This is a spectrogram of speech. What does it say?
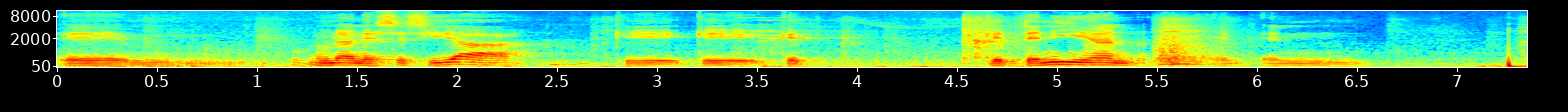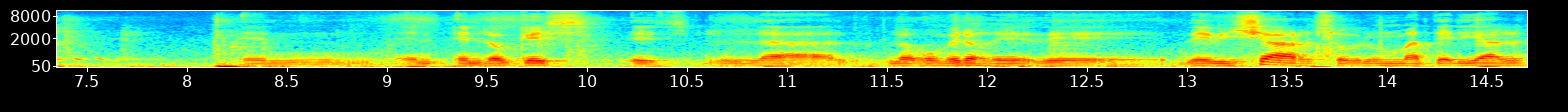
em, una necesidad que, tenían en en, lo que es, los bomberos de, Villar sobre un material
